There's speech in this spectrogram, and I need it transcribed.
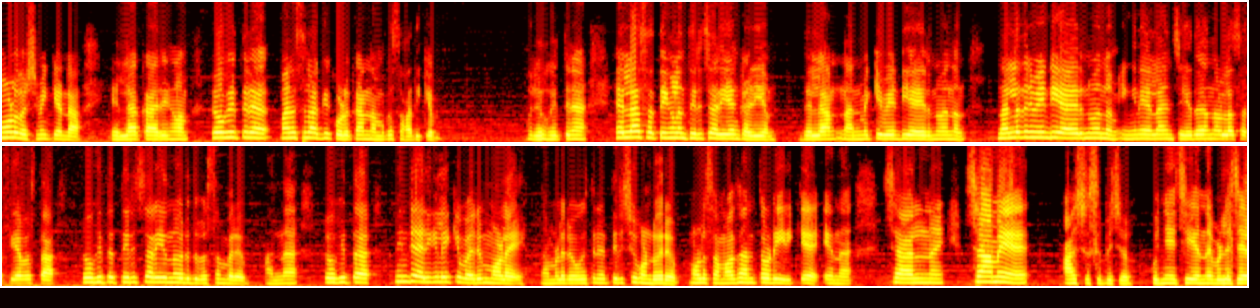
മോൾ വിഷമിക്കേണ്ട. എല്ലാ കാര്യങ്ങളും രോഹിത്തിന് മനസ്സിലാക്കി കൊടുക്കാൻ നമുക്ക് സാധിക്കും. രോഹിത്തിന് എല്ലാ സത്യങ്ങളും തിരിച്ചറിയാൻ കഴിയും. ഇതെല്ലാം നന്മയ്ക്ക് വേണ്ടിയായിരുന്നുവെന്നും നല്ലതിന് വേണ്ടിയായിരുന്നുവെന്നും ഇങ്ങനെയെല്ലാം ചെയ്തതെന്നുള്ള സത്യാവസ്ഥ രോഹിത്ത് തിരിച്ചറിയുന്ന ഒരു ദിവസം വരും. അന്ന് രോഹിത്ത് നിന്റെ അരികിലേക്ക് വരും മോളെ. നമ്മൾ രോഹിത്തിനെ തിരിച്ചു കൊണ്ടുവരും. മോൾ സമാധാനത്തോടെ ഇരിക്കെ എന്ന് ശാലിനെ ശ്യാമയെ ആശ്വസിപ്പിച്ചു. കുഞ്ഞേച്ചി എന്ന് വിളിച്ച്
